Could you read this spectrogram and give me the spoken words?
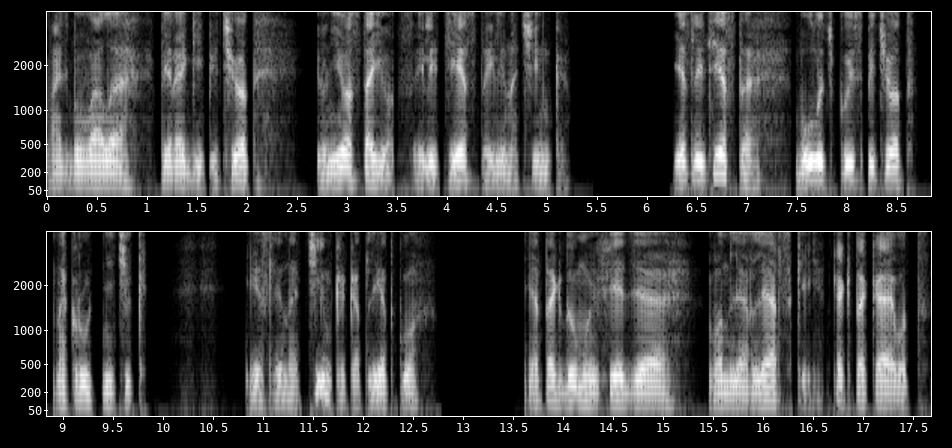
Мать, бывало, пироги печет, и у нее остается или тесто, или начинка. Если тесто, булочку испечет, накрутничек. Если начинка, котлетку. Я так думаю, Федя вон лярлярский, как такая вот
